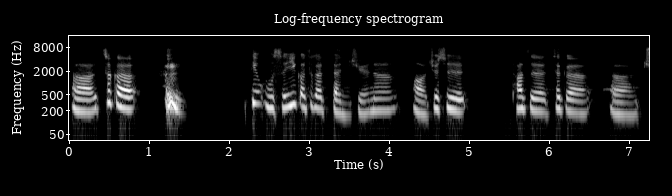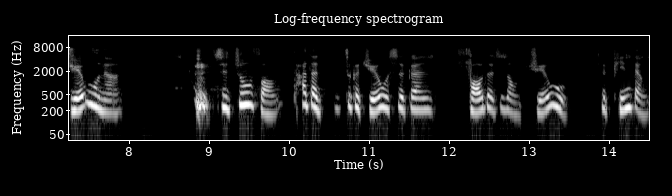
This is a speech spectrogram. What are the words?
呃，这个 第五十一个这个等觉呢，哦，就是他的这个呃觉悟呢，是诸佛他的这个觉悟是跟佛的这种觉悟是平等，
